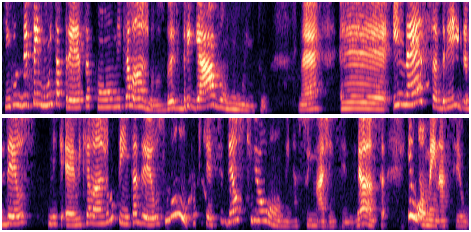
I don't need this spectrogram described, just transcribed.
que inclusive tem muita treta com Michelangelo, os dois brigavam muito, né? É, e nessa briga, Deus é, Michelangelo pinta Deus nu, porque se Deus criou o homem à sua imagem e semelhança, e o homem nasceu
